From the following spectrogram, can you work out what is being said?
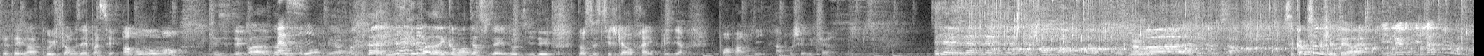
C'était grave cool, j'espère que vous avez passé un bon moment. N'hésitez pas dans Merci. les commentaires. N'hésitez pas dans les commentaires si vous avez d'autres idées dans ce style, je les referai avec plaisir. Pour ma part, je vous dis à la prochaine encore, encore, encore. Voilà, c'est comme ça. C'est comme ça que j'étais. Hein. Il l'a fait au moins.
